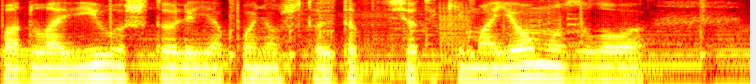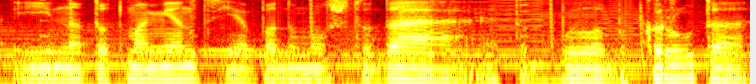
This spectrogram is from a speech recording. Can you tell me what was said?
подловило, что ли. Я понял, что это все-таки мое музло. И на тот момент я подумал, что да, это было бы круто.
